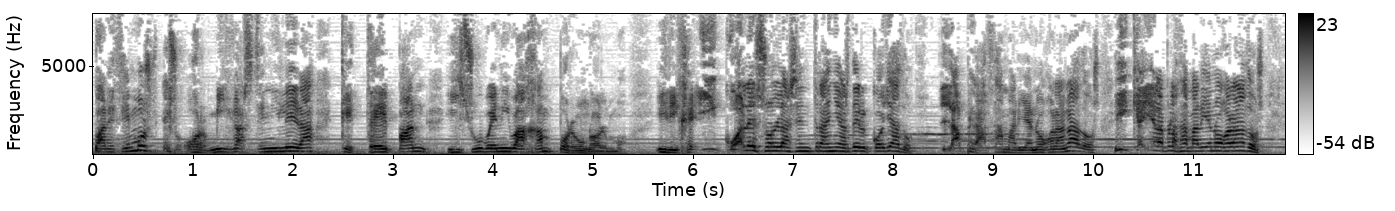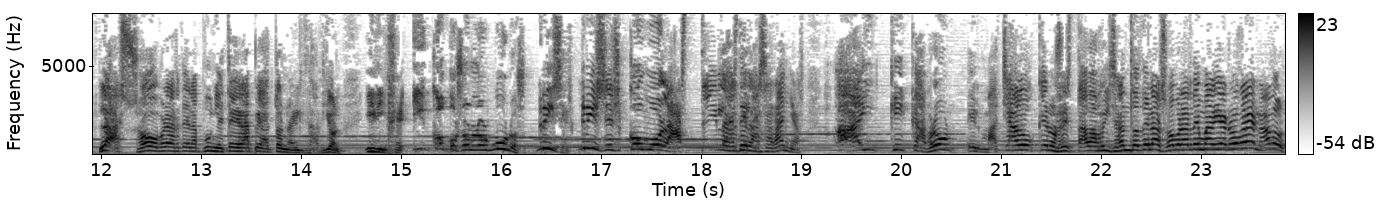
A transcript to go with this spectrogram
parecemos eso, hormigas en hilera que trepan y suben y bajan por un olmo. Y dije, ¿y cuáles son las entrañas del collado? La Plaza Mariano Granados. ¿Y qué hay en la Plaza Mariano Granados? Las obras de la puñetera peatonalización. Y dije, ¿y cómo son los muros? Grises, grises como las telas de las arañas. ¡Ay, qué cabrón! El machado que nos estaba avisando de las obras de Mariano Granados.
